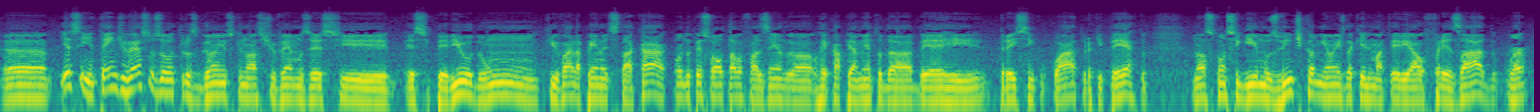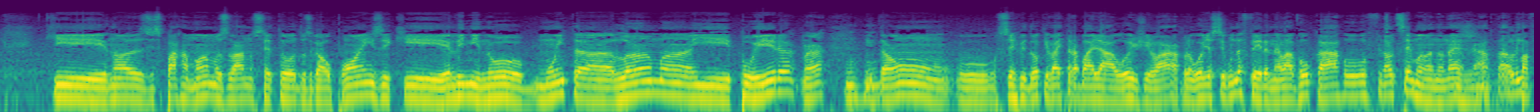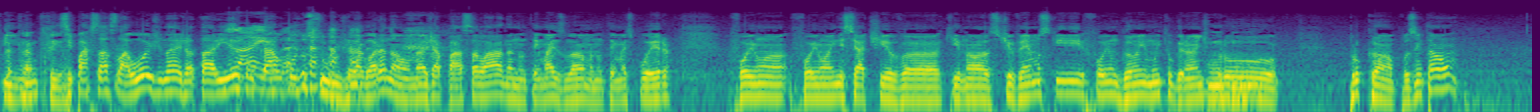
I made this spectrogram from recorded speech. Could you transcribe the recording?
Uh, e assim, tem diversos outros ganhos que nós tivemos esse, esse período. Um que vale a pena destacar, quando o pessoal estava fazendo o recapeamento da BR-354 aqui perto, nós conseguimos 20 caminhões daquele material fresado, né? Que nós esparramamos lá no setor dos galpões e que eliminou muita lama e poeira, né? Uhum. Então, o servidor que vai trabalhar hoje lá, hoje é segunda-feira, né? Lavou o carro no final de semana, né? Uhum. Carro tá limpinho. Né? Se passasse lá hoje, né? Já estaria já com o carro todo sujo. Agora não, né? Já passa lá, né? não tem mais lama, não tem mais poeira foi uma, foi uma iniciativa que nós tivemos que foi um ganho muito grande uhum. para o campus. Então,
